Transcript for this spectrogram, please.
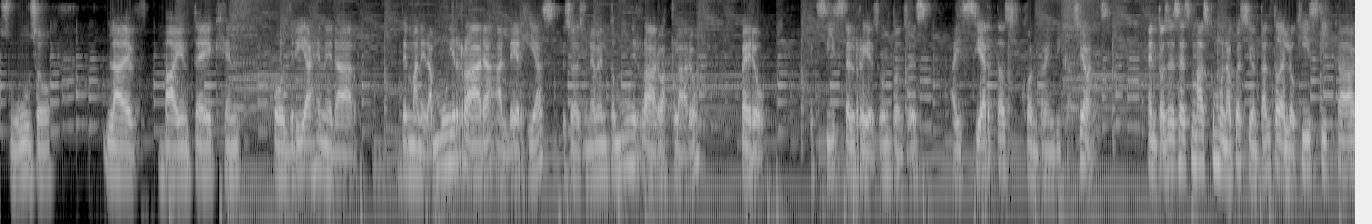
su uso. La de BioNTech podría generar de manera muy rara alergias. Eso es un evento muy raro, aclaro, pero existe el riesgo. Entonces, hay ciertas contraindicaciones. Entonces es más como una cuestión tanto de logística,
